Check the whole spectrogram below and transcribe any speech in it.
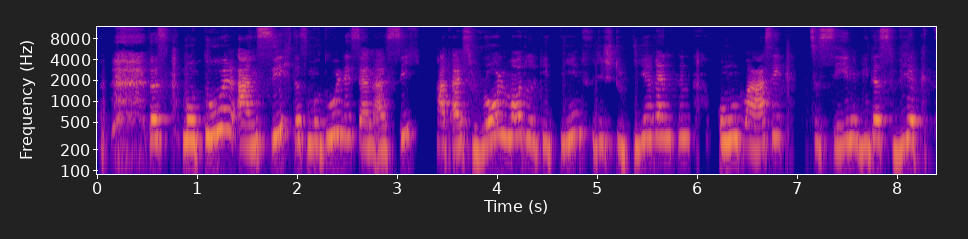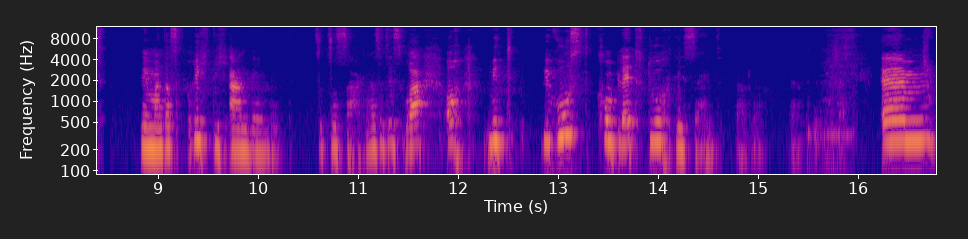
das Modul an sich, das Moduldesign an sich hat als Role Model gedient für die Studierenden, um quasi zu sehen, wie das wirkt, wenn man das richtig anwendet, sozusagen. Also das war auch mit bewusst komplett durchdesignt dadurch. Ja. Ähm,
